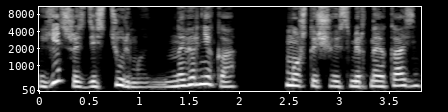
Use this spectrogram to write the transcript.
Есть же здесь тюрьмы, наверняка. Может, еще и смертная казнь.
